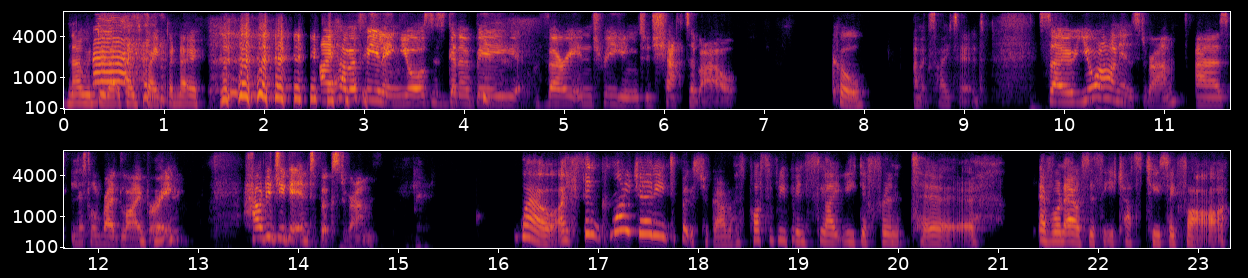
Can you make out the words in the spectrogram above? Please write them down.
No, I wouldn't do that. It sounds great, but no. I have a feeling yours is going to be very intriguing to chat about. Cool. I'm excited. So you're on Instagram as Little Red Library. Mm-hmm. How did you get into Bookstagram? Well, I think my journey into Bookstagram has possibly been slightly different to everyone else's that you chatted to so far.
